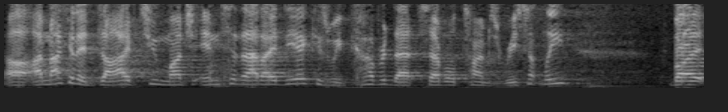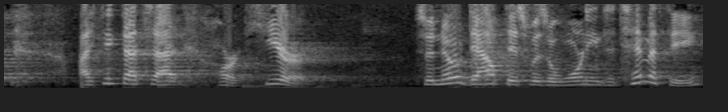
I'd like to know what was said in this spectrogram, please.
uh, I'm not going to dive too much into that idea because we've covered that several times recently, but I think that's at heart here. So, no doubt this was a warning to Timothy,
